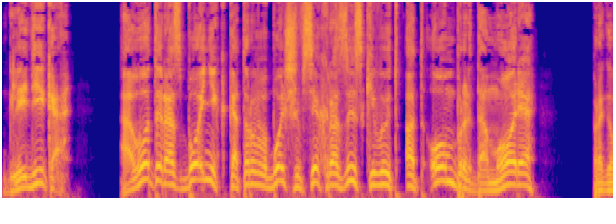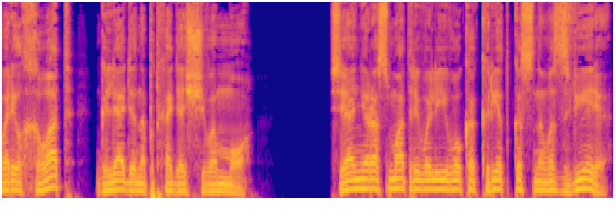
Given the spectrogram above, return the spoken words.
«Гляди-ка, а вот и разбойник, которого больше всех разыскивают от Омбры до моря», — проговорил Хват, глядя на подходящего Мо. Все они рассматривали его как редкостного зверя,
